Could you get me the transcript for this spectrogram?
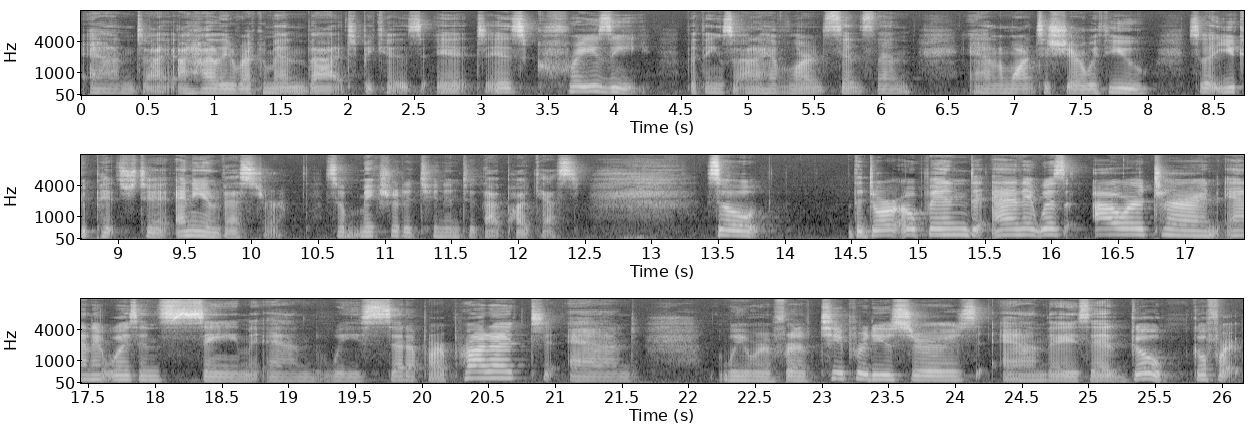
And I, I highly recommend that because it is crazy the things that I have learned since then and want to share with you so that you could pitch to any investor. So make sure to tune into that podcast. So the door opened and it was our turn and it was insane and we set up our product and we were in front of two producers and they said go go for it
